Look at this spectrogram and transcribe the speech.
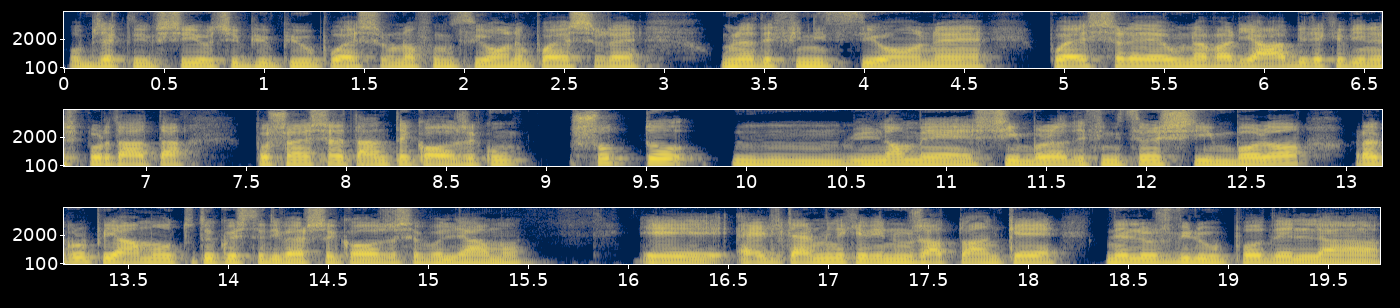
Objective-C o C++, può essere una funzione, può essere una definizione, può essere una variabile che viene esportata, possono essere tante cose. Sotto mh, mm, il nome simbolo, la definizione simbolo, raggruppiamo tutte queste diverse cose se vogliamo e è il termine che viene usato anche nello sviluppo della,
